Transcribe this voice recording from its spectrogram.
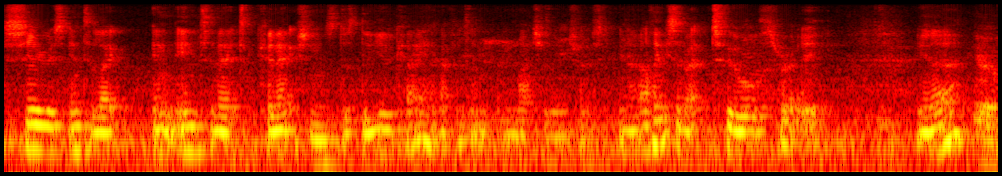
serious intellect, in, internet connections, does the UK have as much of interest? You know, I think it's about two or three. You know, Yeah.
